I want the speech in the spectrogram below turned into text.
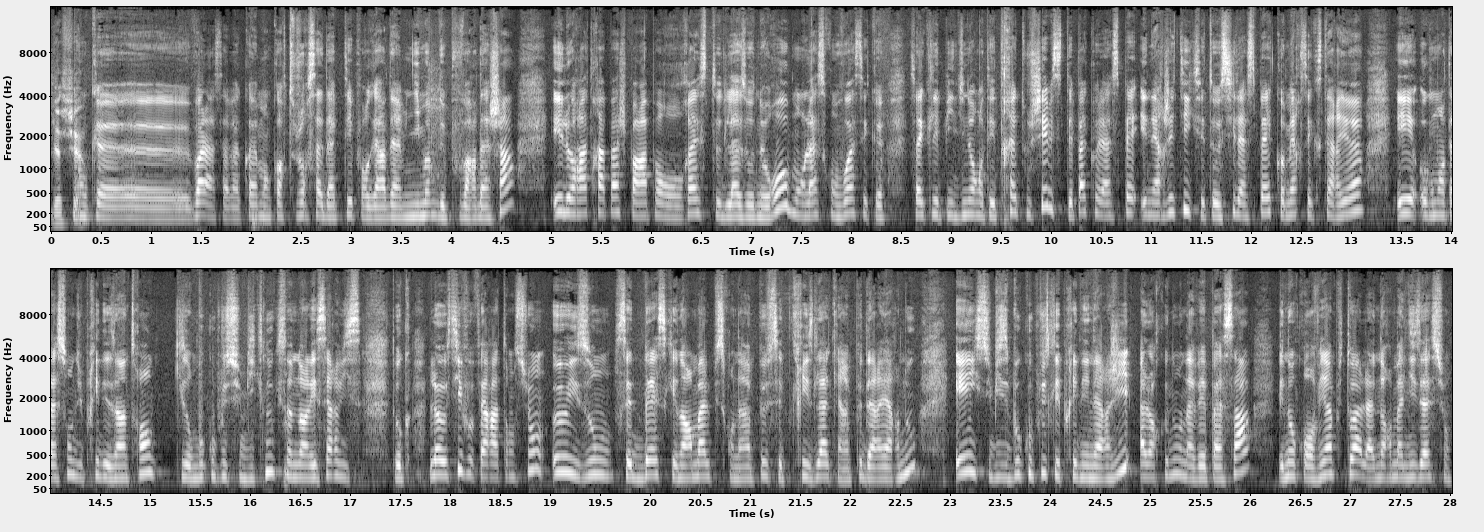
bien sûr. Donc euh, voilà, ça va quand même encore toujours s'adapter pour garder un minimum de pouvoir d'achat. Et le rattrapage par rapport au reste de la zone euro, bon là, ce qu'on voit, c'est que c'est vrai que les pays du Nord ont été très touchés, mais c'était pas que l'aspect énergétique, c'était aussi l'aspect commerce extérieur et augmentation du prix des intrants qu'ils ont beaucoup plus subi que nous, qui sommes dans les services. Donc là aussi, il faut faire attention. Eux, ils ont cette baisse qui est normale puisqu'on a un peu cette crise-là qui est un peu derrière nous, et ils subissent beaucoup plus les prix d'énergie, alors que nous, on n'avait pas ça. Et donc, on revient plutôt à la normalisation.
